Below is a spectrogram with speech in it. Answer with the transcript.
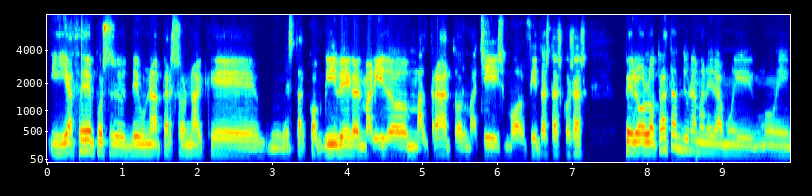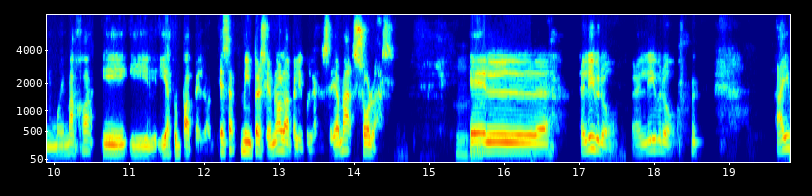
Y hace pues de una persona que está, convive con el marido, maltratos, machismo, en fin, todas estas cosas, pero lo tratan de una manera muy, muy, muy maja y, hace un papelón. Esa me impresionó la película, se llama Solas. el, el libro, el libro hay,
